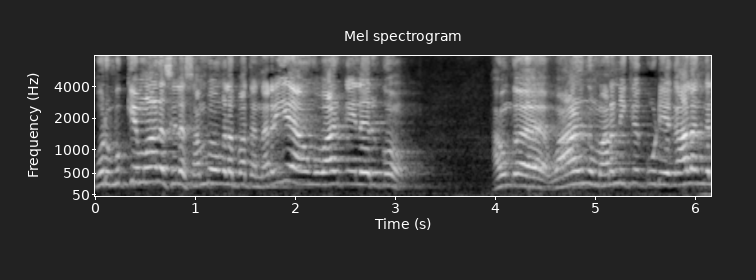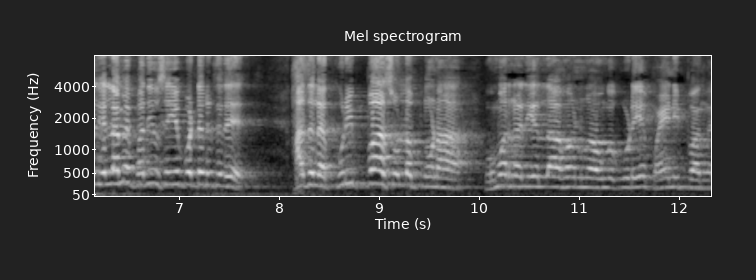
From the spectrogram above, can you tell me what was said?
ஒரு முக்கியமான சில சம்பவங்களை பார்த்தா நிறைய அவங்க வாழ்க்கையில் இருக்கும். அவங்க வாழ்ந்து மரணிக்கக்கூடிய காலங்கள் எல்லாமே பதிவு செய்யப்பட்டு இருக்குது அதில் குறிப்பாக சொல்ல போனால் உமர் அலி அல்லாஹ் அவங்க கூடயே பயணிப்பாங்க.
